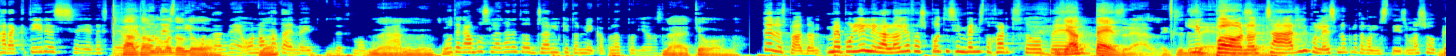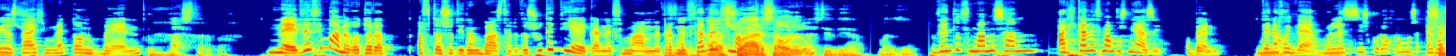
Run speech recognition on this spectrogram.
Χαρακτήρες δευτερεύοντες. Καλά, ονόματα το- τίποτα. Δε. Ονόματα εννοείται ότι δεν θυμόμουν Ναι, καν. ναι, ναι. Ούτε καν πώς λέγανε τον Τσάρλι και τον Νικ. Απλά το διάβασα. Ναι, κι εγώ. Ναι. Τέλος πάντων, με πολύ λίγα λόγια θα σου πω τι συμβαίνει στο Heartstopper. Για πες, ρε, Άλεξ. δεν ξέρω, Λοιπόν, δεν ο ξέρω. Τσάρλι που λες είναι ο πρωταγωνιστής μας, ο οποίος Ναι. τα έχει με τον Μπεν. Τον μπάσταρδο. Ναι, δεν θυμάμαι εγώ τώρα αυτός ότι ήταν μπάσταρδος, ούτε τι έκανε θυμάμαι. Πραγματικά δεν Αλλά θυμάμαι σου άρεσαν καθόλου. αυτοί οι δύο μαζί. Δεν το θυμάμαι σαν... Αρχικά δεν θυμάμαι πώς μοιάζει ο Μπεν. Δεν Ναι. έχω ιδέα. Μου λες εσύ σκουρόχρωμος, εγώ δεν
